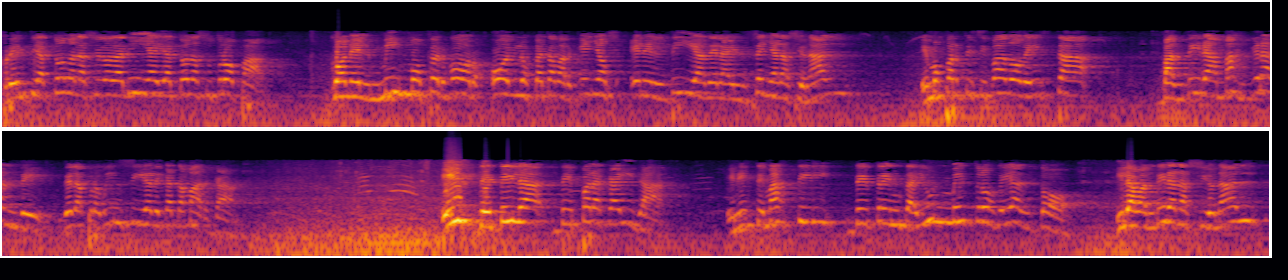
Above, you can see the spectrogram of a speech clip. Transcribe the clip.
frente a toda la ciudadanía y a toda su tropa, con el mismo fervor hoy los catamarqueños en el Día de la Enseña Nacional, hemos participado de esta bandera más grande de la provincia de Catamarca. Es de tela de paracaída, en este mástil de 31 metros de alto y la bandera nacional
